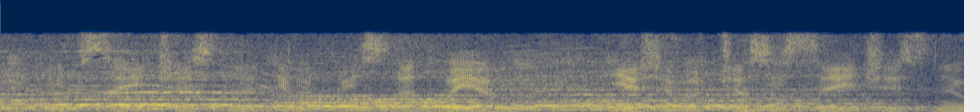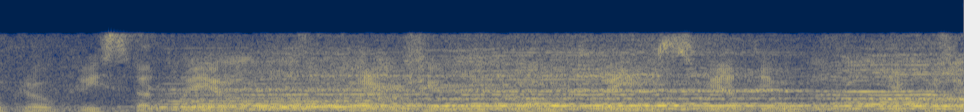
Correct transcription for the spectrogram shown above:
kup sej čestnú telo Krista Tvojho, Ježovo časy sej čestnú krov Krista Tvojho, preložím duchom Tvojim sviatým, jakože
